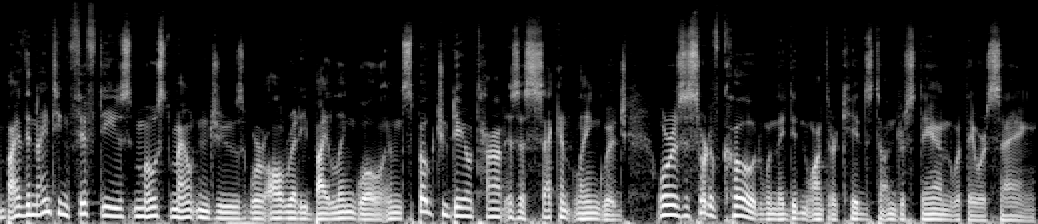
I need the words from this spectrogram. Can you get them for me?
By the 1950s, most mountain Jews were already bilingual and spoke Judeo Tat as a second language or as a sort of code when they didn't want their kids to understand what they were saying.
